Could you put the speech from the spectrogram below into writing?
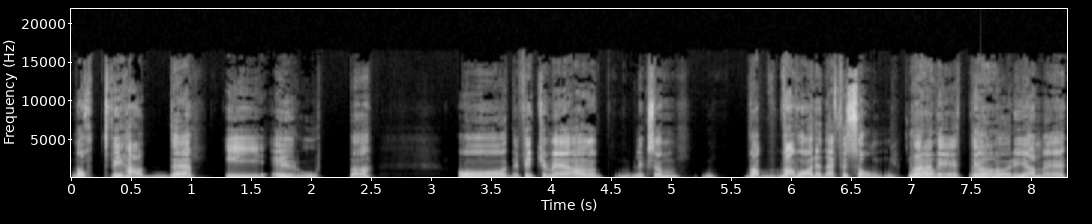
något vi hade i Europa. Och det fick ju med, liksom, vad, vad var det där för sång? Bara Ja, det till ja. att börja med.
